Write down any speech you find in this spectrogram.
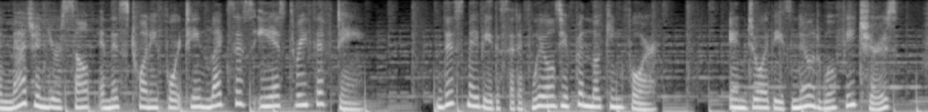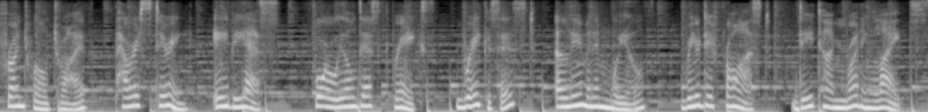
Imagine yourself in this 2014 Lexus ES350. This may be the set of wheels you've been looking for. Enjoy these notable features, front-wheel drive, power steering, ABS, four-wheel disc brakes, brake assist, aluminum wheels, rear defrost, daytime running lights,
